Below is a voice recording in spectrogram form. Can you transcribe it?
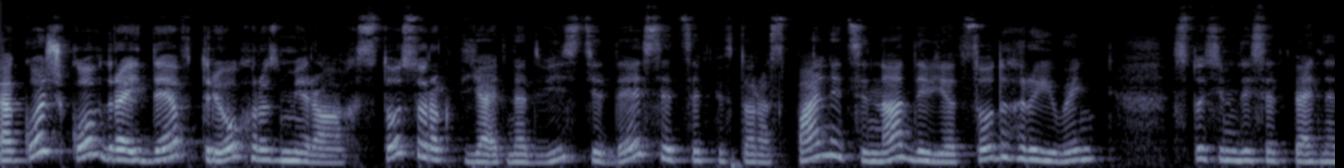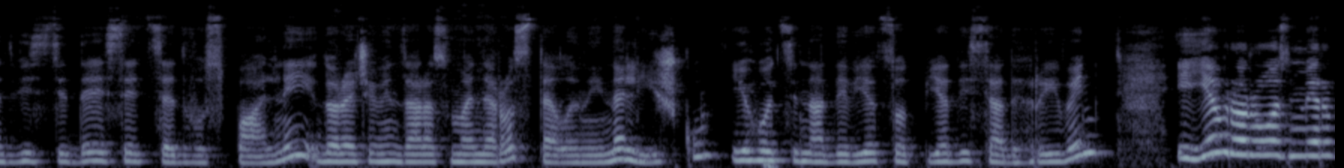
Також ковдра йде в трьох розмірах: 145 на 210 це півтора спальні, ціна 900 гривень. 175 на 210 це двоспальний. До речі, він зараз у мене розстелений на ліжку. Його ціна 950 гривень. І євророзмір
